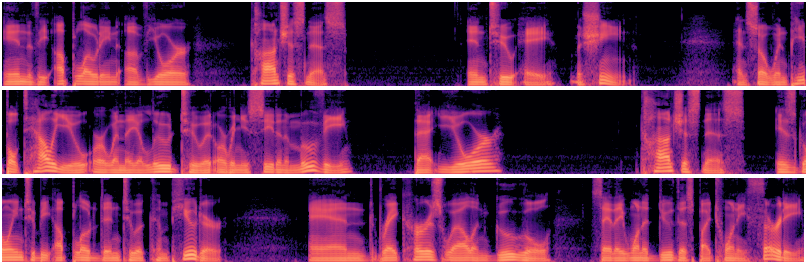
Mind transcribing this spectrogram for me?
in the uploading of your consciousness into a machine. And so when people tell you, or when they allude to it, or when you see it in a movie, that your consciousness is going to be uploaded into a computer, and Ray Kurzweil and Google say they want to do this by 2030,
